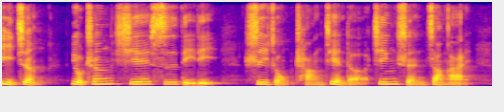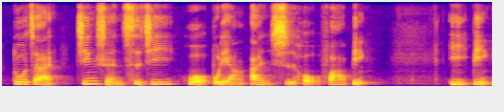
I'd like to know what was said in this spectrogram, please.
癔症又称歇斯底里，是一种常见的精神障碍，多在精神刺激或不良暗示后发病。疫病，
